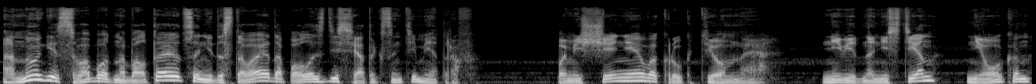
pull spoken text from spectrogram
а ноги свободно болтаются, не доставая до пола с десяток сантиметров. Помещение вокруг темное. Не видно ни стен, ни окон,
